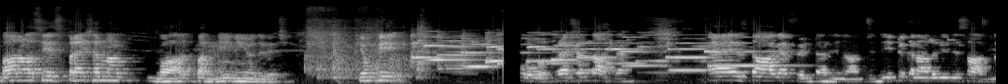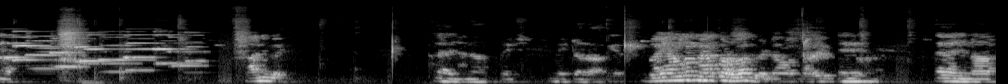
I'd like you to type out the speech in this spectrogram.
ਬਾਹਰ ਵਾਲਾ ਸੀ ਇਸ ਪ੍ਰੈਸ਼ਰ ਨਾਲ ਵਾਲ ਭਰਨੀ ਨਹੀਂ ਉਹਦੇ ਵਿੱਚ। ਕਿਉਂਕਿ ਉਹ ਪ੍ਰੈਸ਼ਰ ਦੱਸਦਾ ਹੈ। ਇਹ ਇਸ ਦਾ ਆ ਗਿਆ ਫਿਲਟਰ ਜਨਾਬ ਜਦੀਦ ਟੈਕਨੋਲੋਜੀ ਦੇ ਹਿਸਾਬ ਨਾਲ। ਹਾਂਜੀ ਭਾਈ ਇਹ ਜਨਾਬ ਪ੍ਰੈਸ਼ਰ ਮੀਟਰ ਆ ਗਿਆ। ਭਾਈ ਅਮਨ ਮੈਂ ਤੁਹਾਡੇ ਕੋਲ ਬੈਠਾ ਹਾਂ ਸਾਰੇ। ਇਹ ਜਨਾਬ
